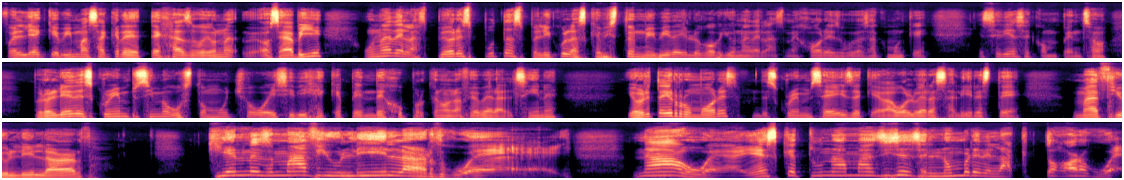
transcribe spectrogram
fue el día que vi Masacre de Texas, güey. o sea, vi una de las peores putas películas que he visto en mi vida y luego vi una de las mejores, güey. O sea, como que ese día se compensó. Pero el día de Scream, pues sí me gustó mucho, güey. Sí dije, qué pendejo, ¿por qué no la fui a ver al cine? Y ahorita hay rumores de Scream 6 de que va a volver a salir este Matthew Lillard. ¿Quién es Matthew Lillard, güey? No, güey, es que tú nada más dices el nombre del actor, güey,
